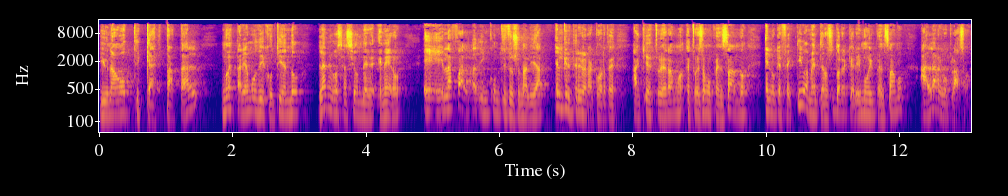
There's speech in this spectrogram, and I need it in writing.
y una óptica estatal, no estaríamos discutiendo la negociación de enero, eh, la falta de inconstitucionalidad, el criterio de la Corte. Aquí estuviéramos, estuviésemos pensando en lo que efectivamente nosotros requerimos y pensamos a largo plazo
